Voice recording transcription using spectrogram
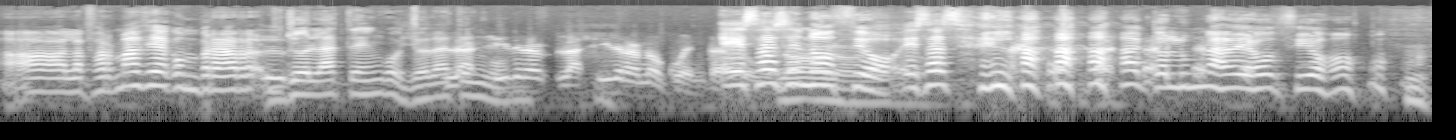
a la farmacia a comprar... Yo la tengo, yo la, La tengo. sidra, la sidra no cuenta. Esa es ¿no? en no, ocio, no. esa es en la columna de ocio.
